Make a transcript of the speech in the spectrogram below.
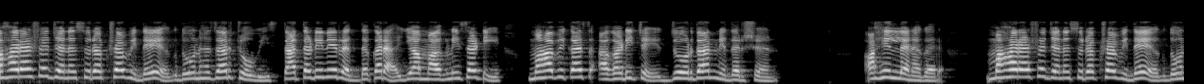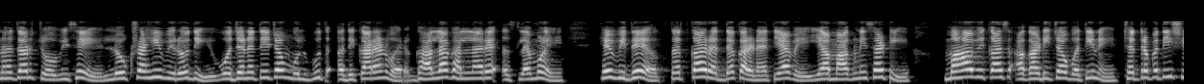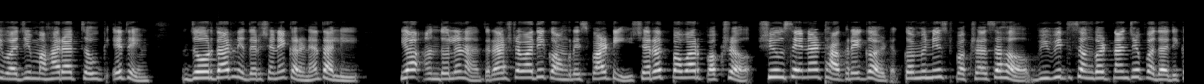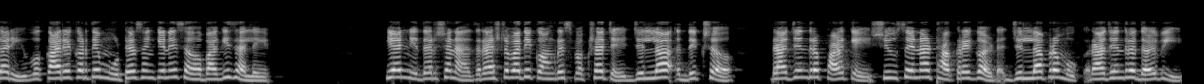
महाराष्ट्र जनसुरक्षा विधेयक दोन हजार चोवीस तातडीने रद्द करा या मागणीसाठी महाविकास आघाडीचे जोरदार निदर्शन. अहिल्यनगर महाराष्ट्र जनसुरक्षा विधेयक दोन हजार चोवीस हे लोकशाही विरोधी व जनतेच्या मूलभूत अधिकारांवर घाला घालणारे असल्यामुळे हे विधेयक तत्काळ रद्द करण्यात यावे या मागणीसाठी महाविकास आघाडीच्या वतीने छत्रपती शिवाजी महाराज चौक येथे जोरदार निदर्शने करण्यात आली. या आंदोलनात राष्ट्रवादी काँग्रेस पार्टी शरद पवार पक्ष शिवसेना ठाकरे गट कम्युनिस्ट पक्षासह विविध संघटनांचे पदाधिकारी व कार्यकर्ते मोठ्या संख्येने सहभागी झाले. या निदर्शनात राष्ट्रवादी काँग्रेस पक्षाचे जिल्हा अध्यक्ष राजेंद्र फाळके शिवसेना ठाकरे गट जिल्हा प्रमुख राजेंद्र दळवी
